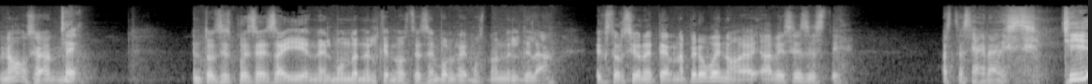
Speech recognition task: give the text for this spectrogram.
¿no? O sea, Sí. entonces pues es ahí en el mundo en el que nos desenvolvemos, ¿no? En el de la extorsión eterna. Pero bueno, a, a veces este hasta se agradece. ¿Sí?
